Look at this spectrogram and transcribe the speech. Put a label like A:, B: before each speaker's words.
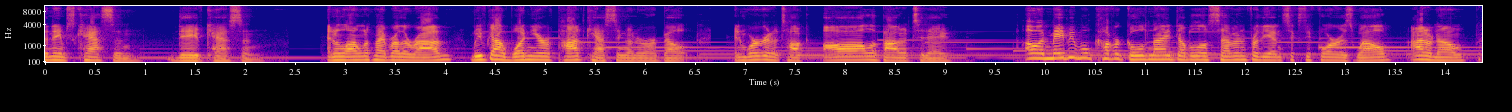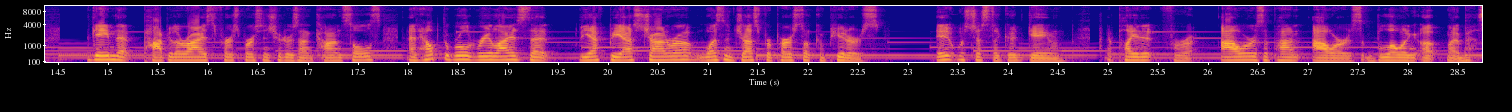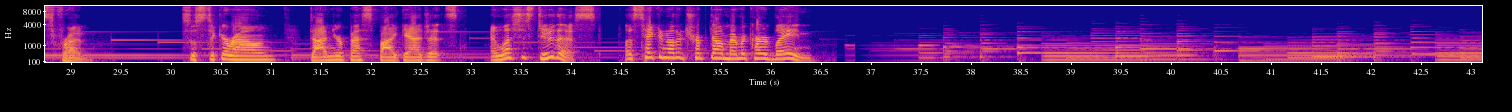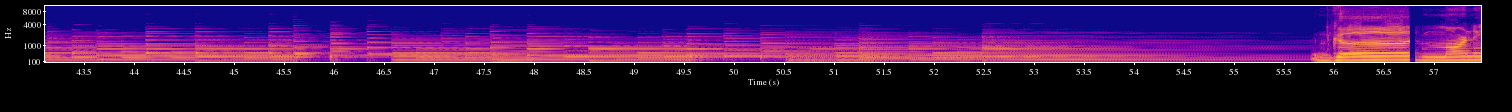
A: The name's Casson, Dave Casson. And along with my brother Rob, we've got one year of podcasting under our belt, and we're going to talk all about it today. Oh, and maybe we'll cover GoldenEye 007 for the N64 as well. I don't know. A game that popularized first person shooters on consoles and helped the world realize that the FPS genre wasn't just for personal computers. It was just a good game. I played it for hours upon hours, blowing up my best friend. So stick around, don your best Buy gadgets, and let's just do this. Let's take another trip down memory card lane. Good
